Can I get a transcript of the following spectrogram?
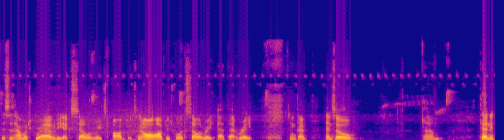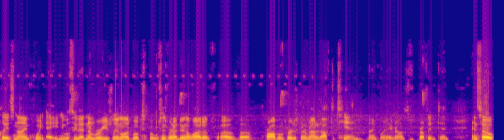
This is how much gravity accelerates objects. And all objects will accelerate at that rate. Okay? And so, um, technically it's 9.8. And you will see that number usually in a lot of books. But since we're not doing a lot of, of uh, problems, we're just going to round it off to 10. 9.8 rounds roughly to 10. And so,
